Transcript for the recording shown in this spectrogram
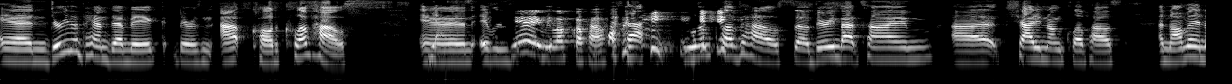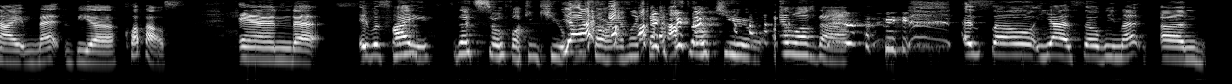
and during the pandemic, there was an app called Clubhouse. And yes. it was Yay, we love Clubhouse. we love Clubhouse. So during that time, uh, chatting on Clubhouse, Anama and I met via Clubhouse. And uh, it was funny. I, that's so fucking cute. Yeah. I'm sorry. I'm like, that's so cute. I love that. and so, yeah, so we met um,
